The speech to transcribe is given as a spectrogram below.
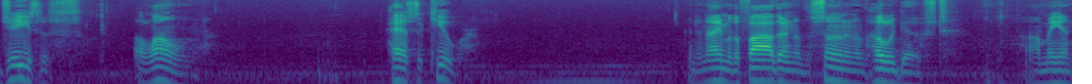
Jesus alone has the cure. In the name of the Father, and of the Son, and of the Holy Ghost. Amen.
